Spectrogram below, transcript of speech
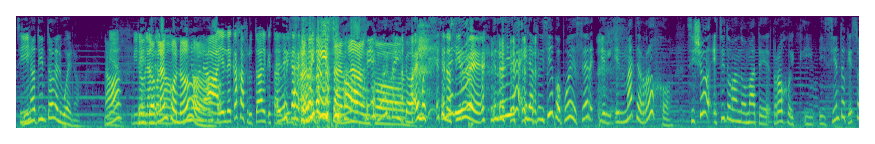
¿Sí? Vino tinto del bueno. ¿No? Bien. Vino Tinto blanco, blanco, no. no. Vino blanco. Ah, y el de caja frutal que está El de rico. ca- A mí me gusta el riquísimo, blanco. sí, es muy rico, es muy- Ese en no realidad- sirve. En realidad, el afrodisíaco puede ser el, el mate rojo. Si yo estoy tomando mate rojo y, y- y siento que eso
